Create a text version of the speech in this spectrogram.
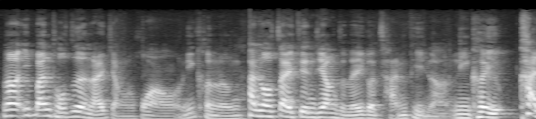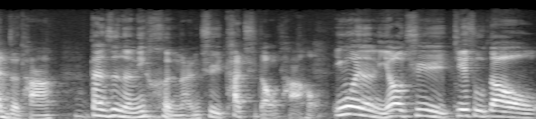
那一般投资人来讲的话哦，你可能看到债券这样子的一个产品啊，你可以看着它，但是呢，你很难去 touch 到它哈，因为呢，你要去接触到。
